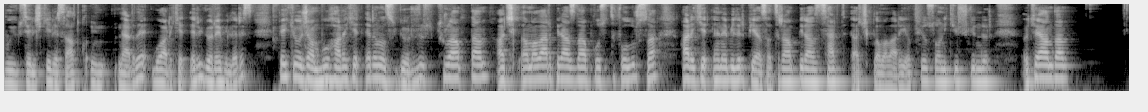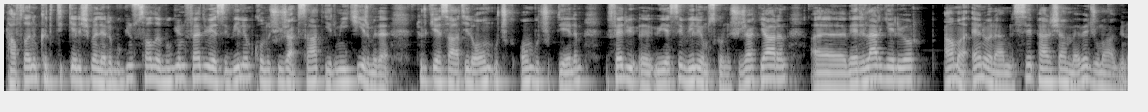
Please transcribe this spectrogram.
bu yükseliş gelirse altcoin'lerde bu hareketleri görebiliriz. Peki hocam bu hareketleri nasıl görürüz? Trump'tan açıklamalar biraz daha pozitif olursa hareketlenebilir piyasa. Trump biraz sert açıklamalar yapıyor son 2-3 gündür. Öte yandan Haftanın kritik gelişmeleri bugün salı bugün Fed üyesi William konuşacak saat 22.20'de Türkiye saatiyle 10.30 10.30 diyelim Fed üyesi Williams konuşacak. Yarın e, veriler geliyor ama en önemlisi Perşembe ve Cuma günü.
